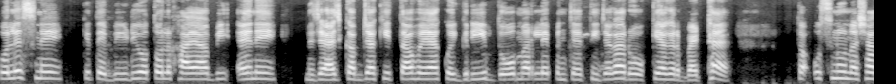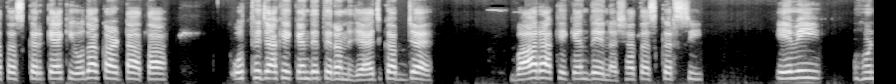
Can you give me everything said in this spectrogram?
ਪੁਲਿਸ ਨੇ ਕਿਤੇ ਵੀਡੀਓ ਤੋਂ ਲਿਖਾਇਆ ਵੀ ਇਹਨੇ ਨਜਾਇਜ਼ ਕਬਜ਼ਾ ਕੀਤਾ ਹੋਇਆ, ਕੋਈ ਗਰੀਬ ਦੋ ਮਰਲੇ ਪੰਚਾਇਤੀ ਜਗ੍ਹਾ ਰੋਕ ਕੇ ਅਗਰ ਬੈਠਾ ਤਾਂ ਉਸ ਨੂੰ ਨਸ਼ਾ ਤਸਕਰ ਕਹਿ ਕੇ ਉਹਦਾ ਘਰ ਢਾਤਾ ਉੱਥੇ ਜਾ ਕੇ ਕਹਿੰਦੇ, ਤੇਰਾ ਨਜਾਇਜ਼ ਕਬਜ਼ਾ ਹੈ। ਬਾਹਰ ਆ ਕੇ ਕਹਿੰਦੇ, ਨਸ਼ਾ ਤਸਕਰ ਸੀ। ਐਵੇਂ ਹੀ ਹੁਣ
